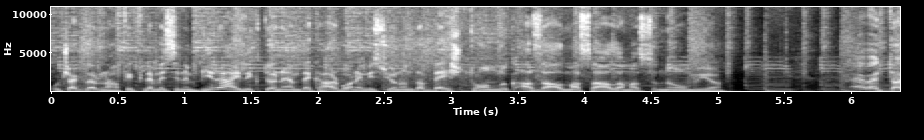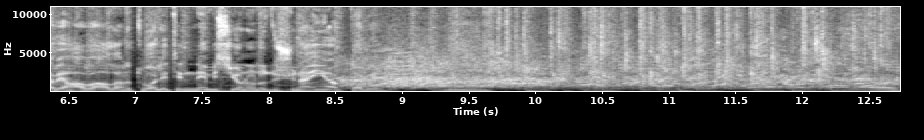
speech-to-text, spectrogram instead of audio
Uçakların hafiflemesinin bir aylık dönemde karbon emisyonunda 5 tonluk azalma sağlamasını umuyor. Evet tabii havaalanı tuvaletinin emisyonunu düşünen yok tabii. Evet.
